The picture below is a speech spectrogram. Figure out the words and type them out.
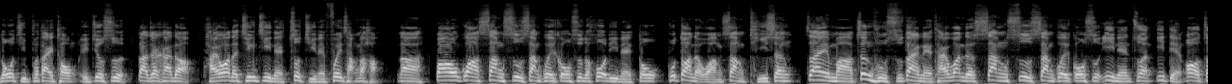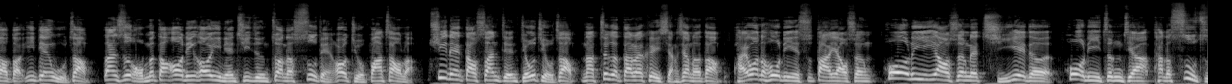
逻辑不太通。也就是大家看到台湾的经济呢，这几年非常的好，那包括上市上柜公司的获利呢，都不断的往上提升。在马政府时代呢，台湾的上市上柜公司一年赚一点二兆到一点五兆，但是我们到二零二一年其实赚了四点二九八兆了，去年到。三点九九兆，那这个大家可以想象得到，台湾的获利也是大要升，获利要升呢，企业的获利增加，它的市值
